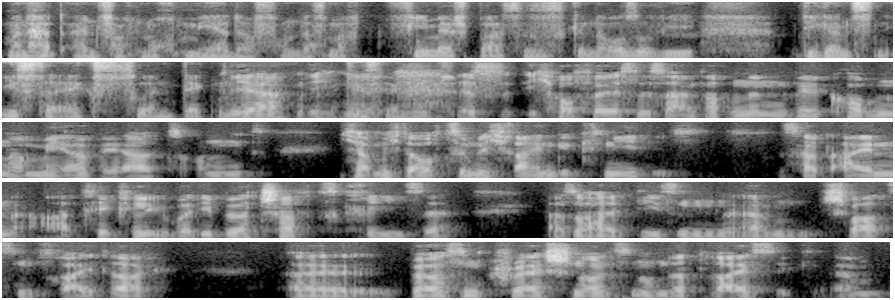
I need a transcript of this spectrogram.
man hat einfach noch mehr davon. Das macht viel mehr Spaß. Das ist genauso wie die ganzen Easter Eggs zu entdecken. ja, ich, ja es, ich hoffe, es ist einfach ein willkommener Mehrwert und ich habe mich da auch ziemlich reingekniet. Ich, es hat einen Artikel über die Wirtschaftskrise, also halt diesen ähm, schwarzen Freitag, äh, Börsencrash 1930. Ähm,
